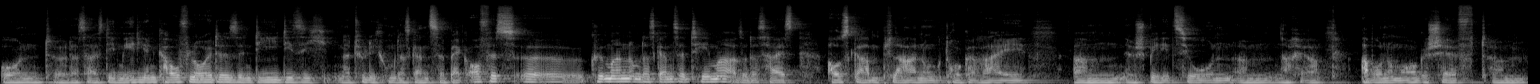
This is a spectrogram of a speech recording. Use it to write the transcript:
Und äh, das heißt, die Medienkaufleute sind die, die sich natürlich um das ganze Backoffice äh, kümmern, um das ganze Thema. Also das heißt Ausgabenplanung, Druckerei, ähm, Spedition, ähm, nachher Abonnementgeschäft, ähm,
